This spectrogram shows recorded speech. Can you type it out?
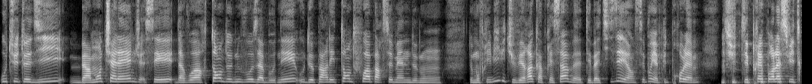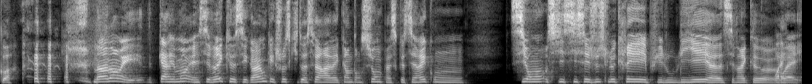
où tu te dis, ben mon challenge, c'est d'avoir tant de nouveaux abonnés ou de parler tant de fois par semaine de mon, de mon freebie, puis tu verras qu'après ça, ben, t'es baptisé, hein. c'est bon, il n'y a plus de problème. Tu t'es prêt pour la suite, quoi. non, non, mais carrément, et c'est vrai que c'est quand même quelque chose qui doit se faire avec intention, parce que c'est vrai qu'on si on si, si c'est juste le créer et puis l'oublier, euh, c'est vrai que ouais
